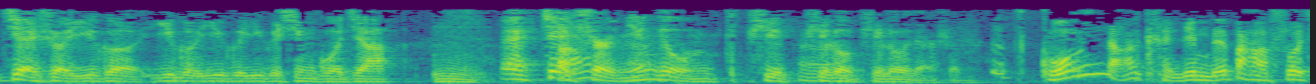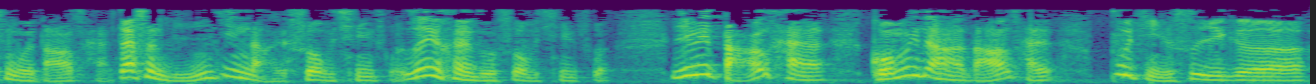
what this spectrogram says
建设一个一个一个一个新国家。嗯，哎，这事儿您给我们披披露披露点什么？国民党肯定没办法说清楚党产，但是民进党也说不清楚，任何人都说不清楚，因为党产，国民党的党产不仅是一个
